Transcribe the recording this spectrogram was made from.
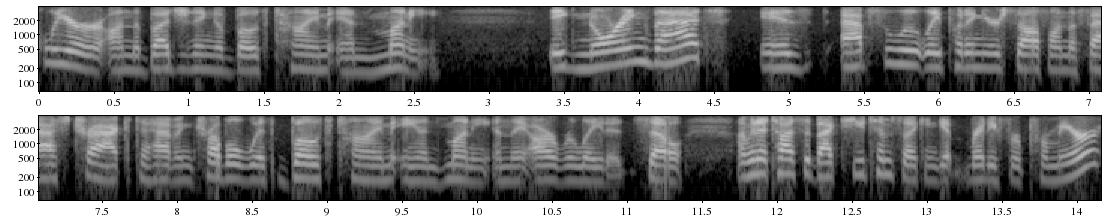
clear on the budgeting of both time and money. Ignoring that is absolutely putting yourself on the fast track to having trouble with both time and money, and they are related. So I'm going to toss it back to you, Tim, so I can get ready for premiere,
